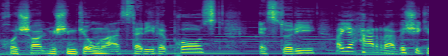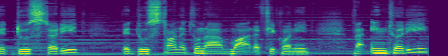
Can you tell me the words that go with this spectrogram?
خوشحال میشیم که اونو از طریق پست، استوری و یا هر روشی که دوست دارید به دوستانتونم معرفی کنید و اینطوری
